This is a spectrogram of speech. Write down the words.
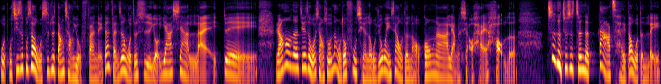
我我其实不知道我是不是当场有翻呢、但反正我就是有压下来。对，然后呢，接着我想说，那我都付钱了，我就问一下我的老公啊，两个小孩好了。这个就是真的大踩到我的雷，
